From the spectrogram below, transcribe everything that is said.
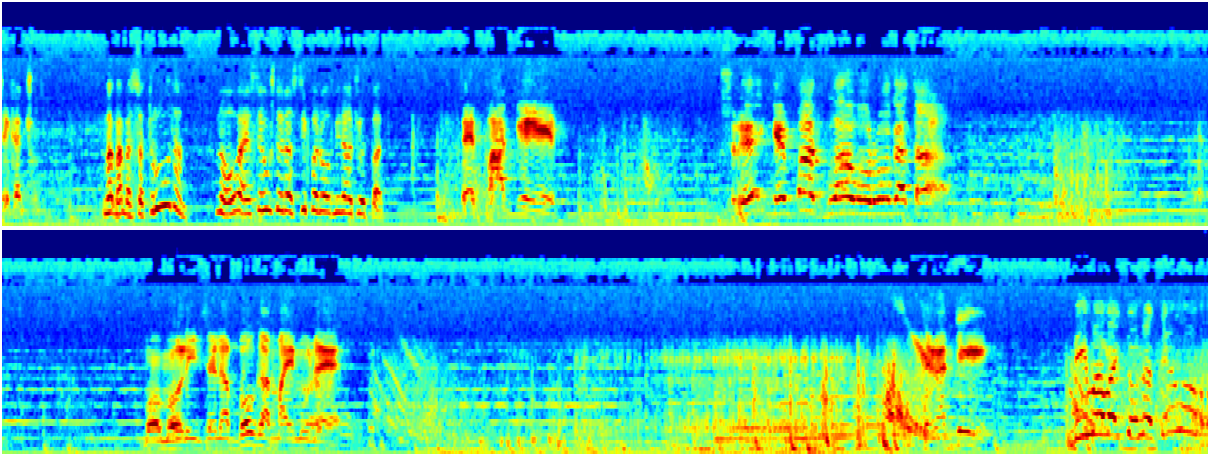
Секачот. Ма, ма, ма се трудам, но ова е се уште расипано од минатиот пат. Те пати. Среќе пат главо рогата. Помоли се на Бога, мајмуне. Сега ти. Внимавај Донатело!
